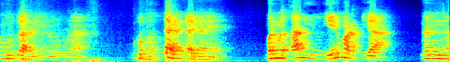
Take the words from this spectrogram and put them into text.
ಒಂದು ಉದಾಹರಣೆಯನ್ನು ನೋಡೋಣ. ಒಬ್ಬ ಭಕ್ತ ಹೇಳ್ತಾ ಇದ್ದಾನೆ, ಮನ್ಮಥ, ನೀನು ಏನ್ ಮಾಡ್ತೀಯ? ನನ್ನ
